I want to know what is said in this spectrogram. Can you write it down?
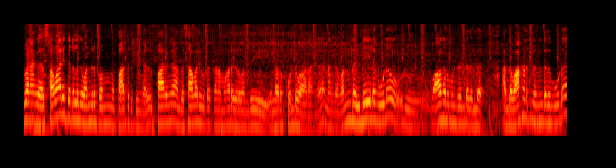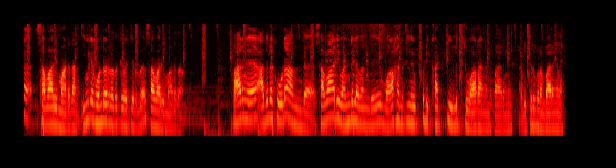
இப்போ நாங்கள் சவாரி திடலுக்கு வந்திருப்போம். பார்த்துருப்பீங்க பாருங்கள் அந்த சவாரி விடுறதுக்கான மாடுகளை வந்து எல்லோரும் கொண்டு வராங்க. நாங்கள் வந்த இடையில கூட ஒரு வாகனம் ஒன்று நின்றதில்ல. அந்த வாகனத்தில் நின்றது கூட சவாரி மாடு தான் இங்கே கொண்டு வர்றதுக்கு வச்சுருந்த சவாரி மாடு தான் பாருங்கள் அதில் கூட அந்த சவாரி வண்டியில் வந்து வாகனத்தில் எப்படி கட்டி இழுத்துட்டு வராங்கன்னு பாருங்கள் அப்படி திருப்புறம் பாருங்களேன்.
